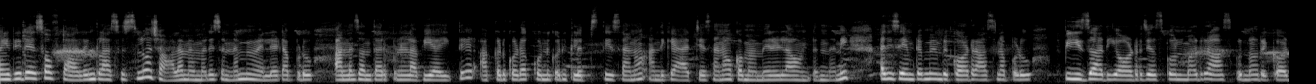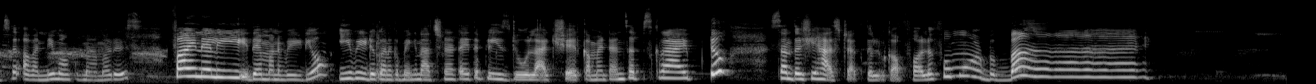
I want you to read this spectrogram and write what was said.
నైంటీ డేస్ ఆఫ్ టైలరింగ్ క్లాసెస్లో చాలా మెమరీస్ ఉన్నాయి. మేము వెళ్ళేటప్పుడు అన్న సంతర్పణలు అవి అయితే అక్కడ కూడా కొన్ని కొన్ని క్లిప్స్ తీసాను అందుకే యాడ్ చేశాను. ఒక మెమరీలా ఉంటుందని. అది సేమ్ టైం మేము రికార్డ్ రాసినప్పుడు పిజ్జా అది ఆర్డర్ చేసుకొని మరి రాసుకున్నాం రికార్డ్స్. అవన్నీ మాకు మెమరీస్. ఫైనలీ ఇదే మన వీడియో. ఈ వీడియో కనుక మీకు నచ్చినట్టయితే please do like share comment and subscribe to Santoshi hashtag Telugu. Follow for more bye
